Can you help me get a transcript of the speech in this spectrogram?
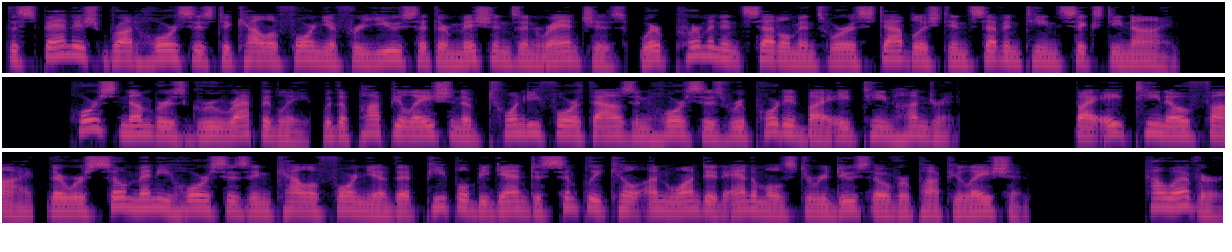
The Spanish brought horses to California for use at their missions and ranches, where permanent settlements were established in 1769. Horse numbers grew rapidly, with a population of 24,000 horses reported by 1800. By 1805, there were so many horses in California that people began to simply kill unwanted animals to reduce overpopulation. However,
